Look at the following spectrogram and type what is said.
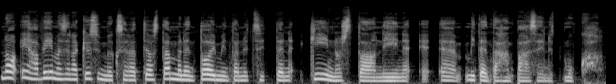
No ihan viimeisenä kysymyksenä, että jos tämmöinen toiminta nyt sitten kiinnostaa, niin ä, miten tähän pääsee nyt mukaan?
